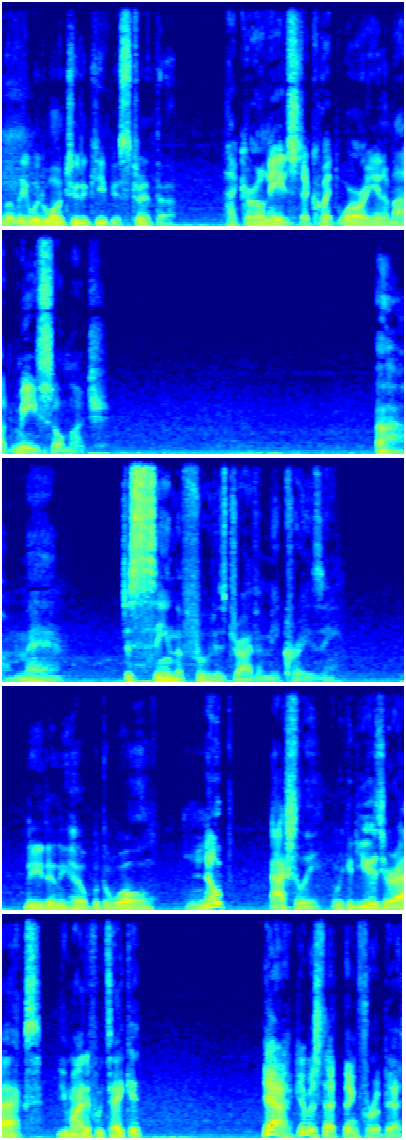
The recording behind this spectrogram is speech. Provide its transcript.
Lily would want you to keep your strength up. That girl needs to quit worrying about me so much. Oh, man. Just seeing the food is driving me crazy. Need any help with the wall? Nope. Actually, we could use your axe. You mind if we take it? Yeah, give us that thing for a bit.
